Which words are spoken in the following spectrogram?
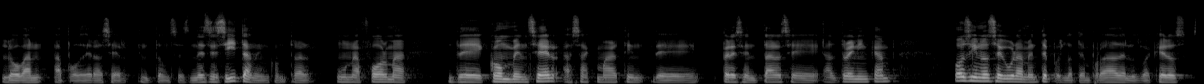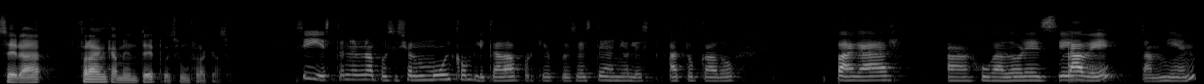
lo van a poder hacer. Entonces necesitan encontrar una forma de convencer a Zach Martin de presentarse al training camp o si no seguramente pues la temporada de los vaqueros será francamente pues un fracaso. Sí, están en una posición muy complicada porque pues este año les ha tocado pagar a jugadores clave también,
